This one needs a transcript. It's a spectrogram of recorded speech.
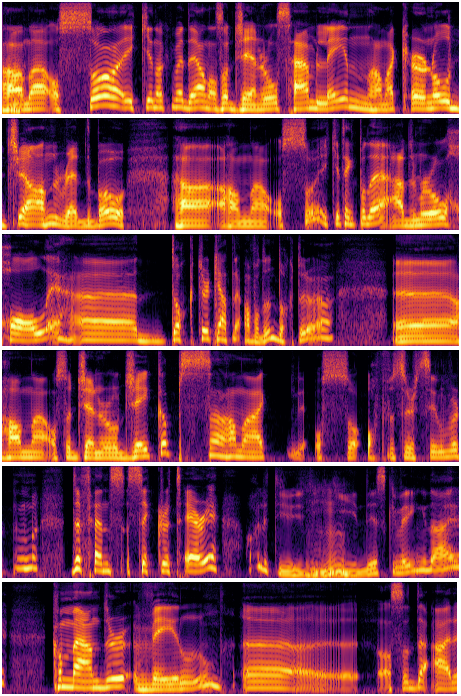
Han er også, ikke nok med det, han er også General Sam Lane. Han er Colonel John Redbow. Ha- Han er også, ikke tenk på det, Admiral Hawley. eh, Dr. Catner Han har fått en doktor, ja. Eh, han er også General Jacobs. Han er også Officer Silverton. Defense Secretary. Har litt juridisk vring der. Commander Valen. uh, altså, det er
